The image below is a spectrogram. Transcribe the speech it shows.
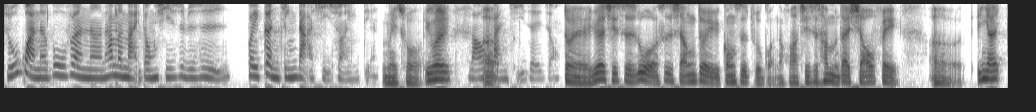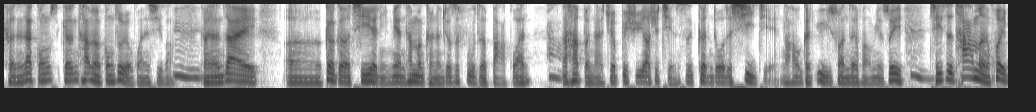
主管的部分呢，他们买东西是不是会更精打细算一点？没错，因为老板级这一种、呃。对，因为其实如果是相对于公司主管的话，其实他们在消费，呃，应该可能在公司跟他们的工作有关系吧。嗯，可能在呃各个企业里面，他们可能就是负责把关。嗯，那他本来就必须要去检视更多的细节，然后跟预算这方面，所以其实他们会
